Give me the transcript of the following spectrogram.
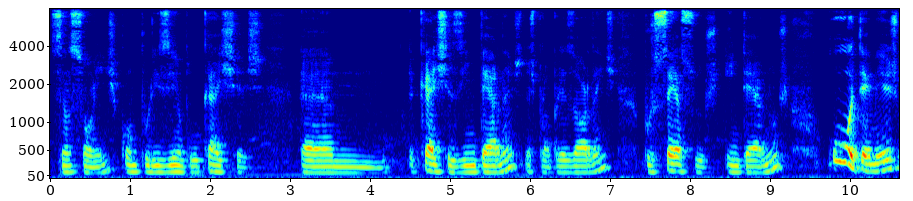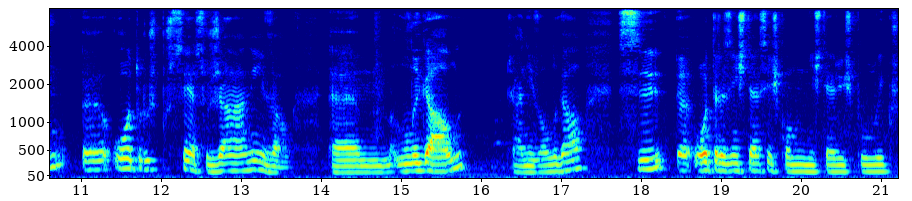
sanções, como por exemplo queixas, hum, queixas internas das próprias ordens, processos internos ou até mesmo uh, outros processos já a nível um, legal, já a nível legal, se uh, outras instâncias como ministérios públicos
